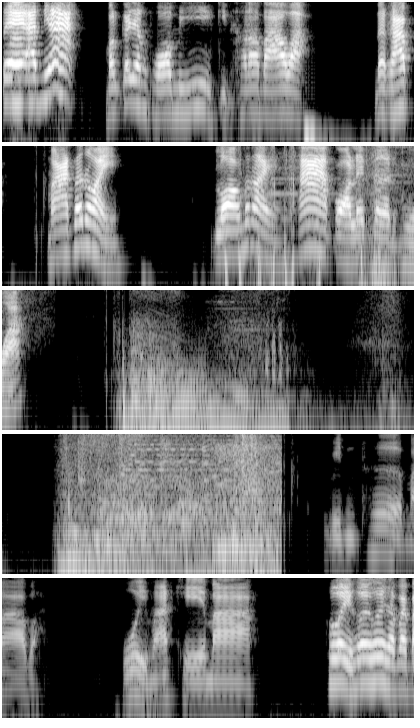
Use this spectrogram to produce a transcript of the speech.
แต่อันเนี้ย มันก็ยังพอมีกลิ่นคาราบาวอะนะครับ มาซะหน่อย ลองซะหน่อยห้าก่อนเลยเปิดหัว วินเทอร์มาว่ะ อุ้ย มาร์ทเคมา เฮ้ยเฮ้ยเฮ้ยทำไมใบ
